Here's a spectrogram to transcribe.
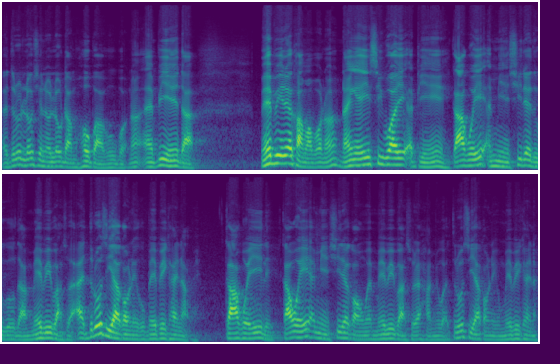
အဲသူတို့လှုပ်ချင်လို့လှုပ်တာမဟုတ်ပါဘူးပေါ့နော်အဲပြီးရင်ဒါမဲပေးတဲ့အခါမှာပေါ့နော်နိုင်ငံရေးစီးပွားရေးအပြင်ကာကွယ်ရေးအမြင်ရှိတဲ့သူကဒါမဲပေးပါဆိုတာအဲသူတို့စီယာကောင်တွေကိုမဲပေးခိုင်းတာပဲ ကာကွယ်ရေးလေကာကွယ်ရေးအမြင်ရှိတဲ့ကောင်ပဲမဲပေးပါဆိုတဲ့ဟာမျိုးကသူတို့စီရကောင်တွေကိုမဲပေးခိုင်းတာ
